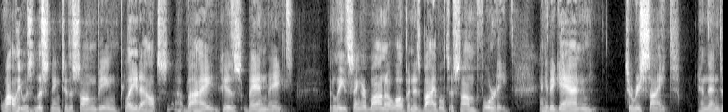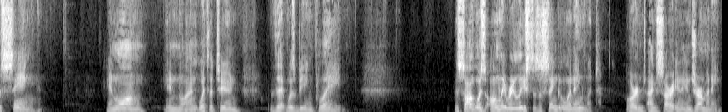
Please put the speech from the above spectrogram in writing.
while he was listening to the song being played out by his bandmates, the lead singer Bono opened his Bible to Psalm 40 and he began to recite and then to sing in long in line with the tune that was being played. The song was only released as a single in England or I'm sorry, in, in Germany.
